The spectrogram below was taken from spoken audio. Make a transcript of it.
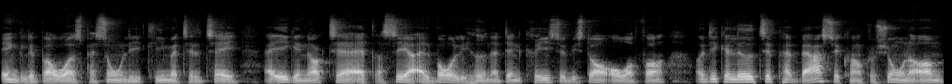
Enkelte borgers personlige klimatiltag er ikke nok til at adressere alvorligheden af den krise, vi står overfor, og de kan lede til perverse konklusioner om,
